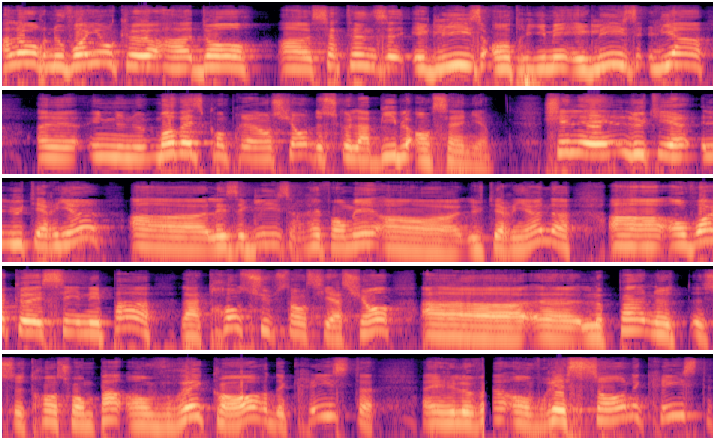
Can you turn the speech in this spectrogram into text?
Alors, nous voyons que euh, dans euh, certaines églises, entre guillemets églises, il y a euh, une mauvaise compréhension de ce que la Bible enseigne. Chez les luthériens, les églises réformées luthériennes, on voit que ce n'est pas la transsubstantiation, le pain ne se transforme pas en vrai corps de Christ et le vin en vrai sang de Christ,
